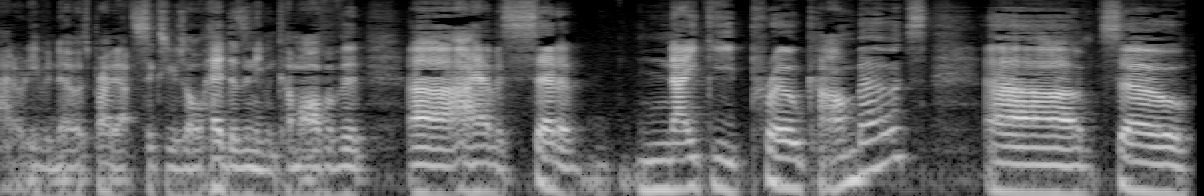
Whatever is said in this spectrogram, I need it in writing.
I don't even know. It's probably about six years old. Head doesn't even come off of it. Uh, I have a set of Nike Pro combos. Uh, so,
